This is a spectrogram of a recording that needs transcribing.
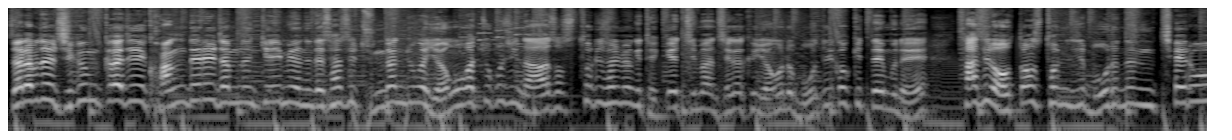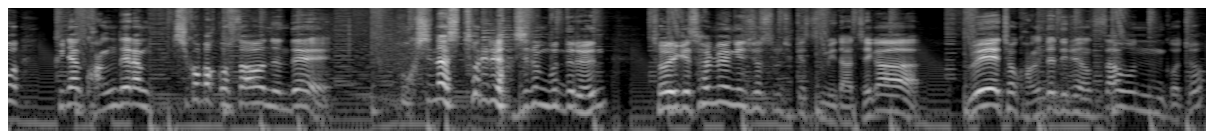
자 여러분들 지금까지 광대를 잡는 게임이었는데 사실 중간중간 영어가 조금씩 나와서 스토리 설명이 됐겠지만 제가 그 영어를 못 읽었기 때문에 사실 어떤 스토리인지 모르는 채로 그냥 광대랑 치고받고 싸웠는데 혹시나 스토리를 아시는 분들은 저에게 설명해 주셨으면 좋겠습니다. 제가 왜 저 광대들이랑 싸운 거죠?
